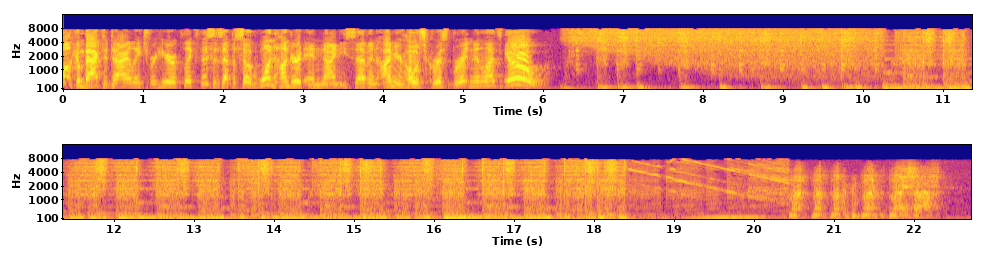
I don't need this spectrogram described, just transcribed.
Welcome back to Dial H for HeroClix. This is episode 197. I'm your host, Chris Britton, and let's go!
